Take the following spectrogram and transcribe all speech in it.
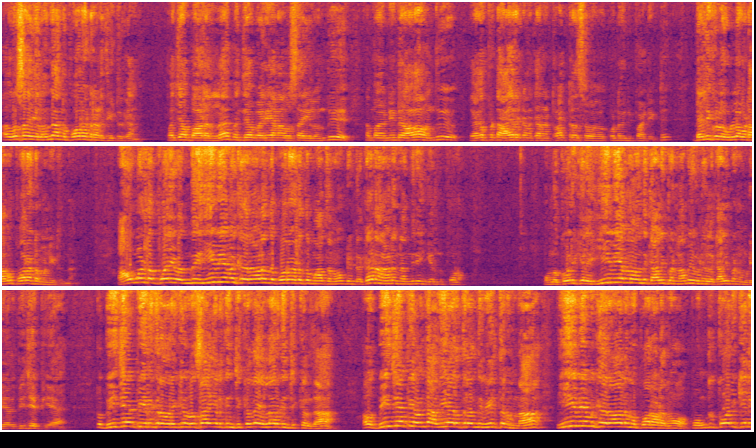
விவசாயிகள் வந்து அங்கே போராட்டம் நடத்திட்டு இருக்காங்க. பஞ்சாப் பார்டரில் பஞ்சாப் ஹரியானா விவசாயிகள் வந்து நம்ம நீண்ட ஆளாக வந்து ஏகப்பட்ட ஆயிரக்கணக்கான டிராக்டர்ஸ் கொண்டு வந்து நிப்பாட்டிட்டு டெல்லிக்குள்ளே உள்ள விடாம போராட்டம் பண்ணிட்டு இருந்தாங்க. அவங்கள்ட்ட போய் வந்து இவிஎம்க்கு எதிரான இந்த போராட்டத்தை மாற்றணும் அப்படின்றக்காக நானும் நந்தினி இங்கேருந்து போனோம். உங்கள் கோரிக்கையில் இவிஎம் வந்து காலி பண்ணாமல் இவங்களை காலி பண்ண முடியாது பிஜேபியை இப்போ பிஜேபி இருக்கிற வரைக்கும் விவசாயிகளுக்கும் சிக்கல் தான் எல்லாருக்கும் சிக்கல் தான். அப்போ பிஜேபி வந்து அதிகாரத்துல இருந்து வீழ்த்தணும்னா இவிஎம்க்கு எதிராக நம்ம போராடணும். இப்போ உங்க கோரிக்கையில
